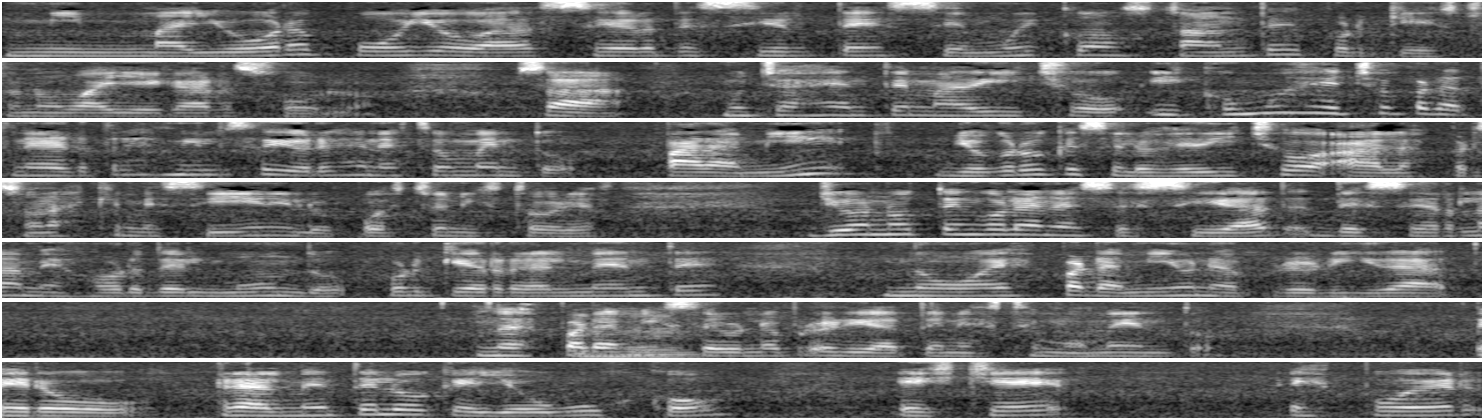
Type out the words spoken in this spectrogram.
mi mayor apoyo va a ser decirte, sé muy constante porque esto no va a llegar solo. O sea, mucha gente me ha dicho, ¿y cómo has hecho para tener 3.000 seguidores en este momento? Para mí, yo creo que se los he dicho a las personas que me siguen y lo he puesto en historias. Yo no tengo la necesidad de ser la mejor del mundo porque realmente no es para mí una prioridad. No es para mí ser una prioridad en este momento. Pero realmente lo que yo busco es que es poder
